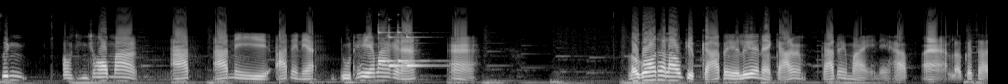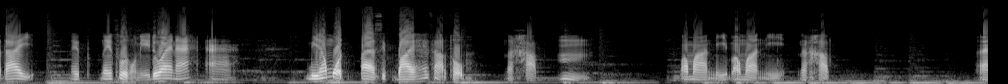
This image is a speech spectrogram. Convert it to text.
ซึ่งเอาจริงชอบมากอาร์ตอาร์ตในอาร์ตในเนี้ยดูเท่มากเลยนะ อ่า แล้วก็ถ้าเราเก็บการ์ดไปเรื่อยเนี่ยการ์ดการ์ดใหม่ๆนะครับ อ่า เราก็จะได้ในในส่วนตรงนี้ด้วยนะ อ่า มีทั้งหมด 80 ใบให้สะสมนะครับ อืม ประมาณนี้ประมาณนี้นะครับ อ่า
